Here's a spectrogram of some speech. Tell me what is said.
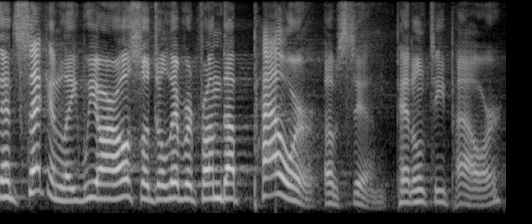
Then, secondly, we are also delivered from the power of sin, penalty power.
